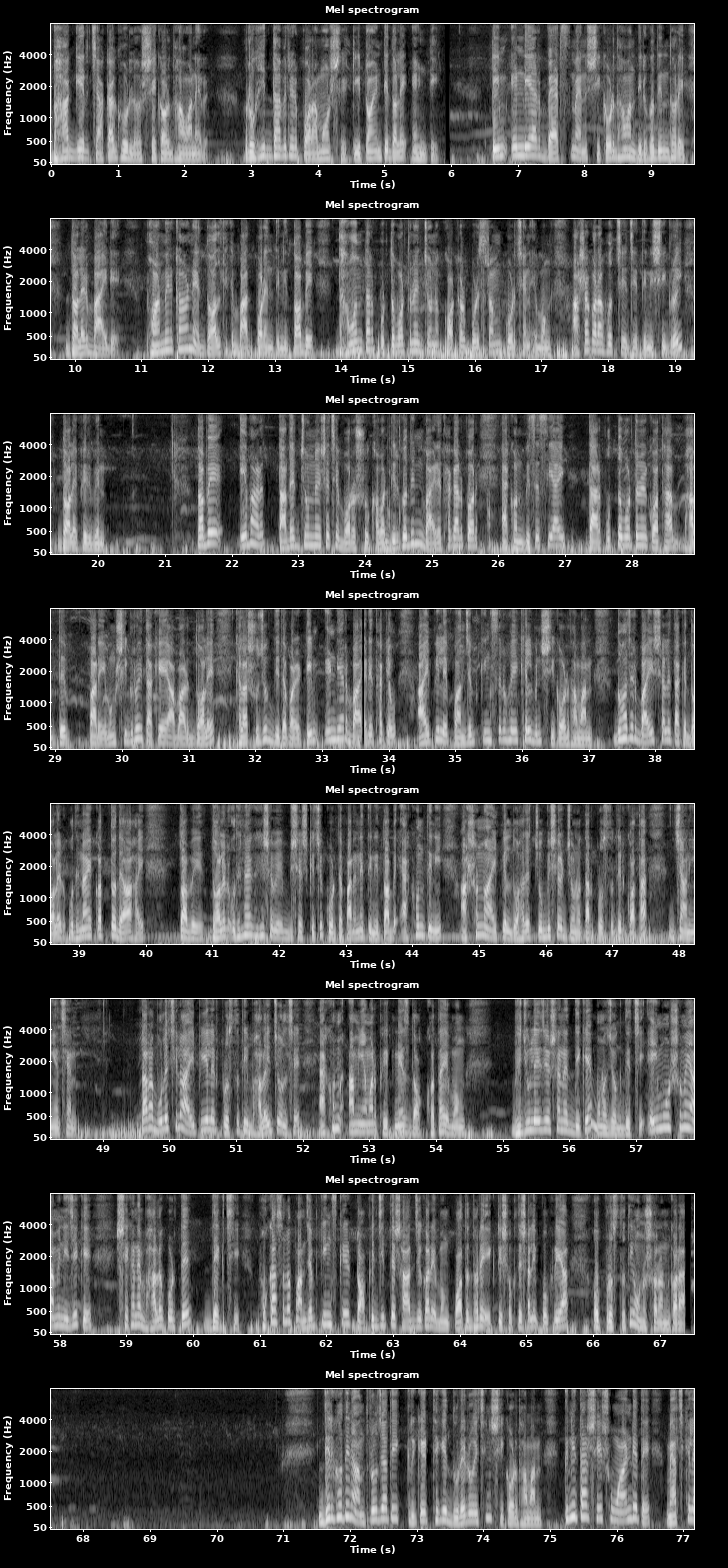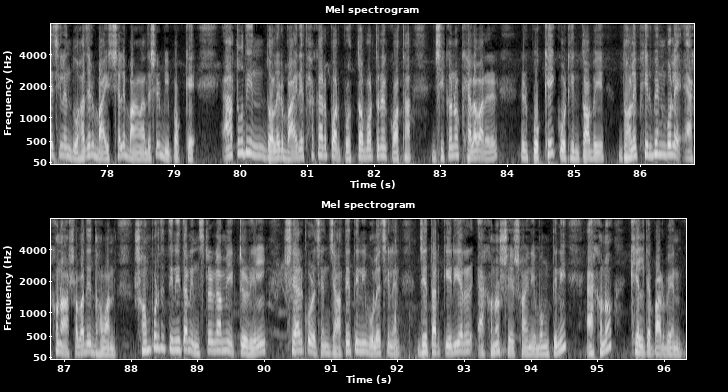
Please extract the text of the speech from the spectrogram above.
ভাগ্যের চাকা ঘুরল শেখর ধাওয়ানের। রোহিত দ্রাবিড়ের পরামর্শে টি টোয়েন্টি দলে এন্টি টিম ইন্ডিয়ার ব্যাটসম্যান শিকড় ধাওয়ান দীর্ঘদিন ধরে দলের বাইরে। ফর্মের কারণে দল থেকে বাদ পড়েন তিনি, তবে ধাওয়ান তার প্রত্যাবর্তনের জন্য কঠোর পরিশ্রম করছেন এবং আশা করা হচ্ছে যে তিনি শীঘ্রই দলে ফিরবেন। তবে এবার তাদের জন্য এসেছে বড় সুখবর। দীর্ঘদিন বাইরে থাকার পর এখন বিসিসিআই তার প্রত্যাবর্তনের কথা ভাবতে পারে এবং শীঘ্রই তাকে আবার দলে খেলার সুযোগ দিতে পারে। টিম ইন্ডিয়ার বাইরে থাকলেও আইপিএলে পাঞ্জাব কিংসের হয়ে খেলবেন শিকড় ধামান দু হাজার বাইশ সালে তাকে দলের অধিনায়কত্ব দেওয়া হয়, তবে দলের অধিনায়ক হিসেবে বিশেষ কিছু করতে পারেনি তিনি। তবে এখন তিনি আসন্ন আইপিএল দু হাজার জন্য তার প্রস্তুতির কথা জানিয়েছেন। তারা বলেছিল, আইপিএল এর প্রস্তুতি ভালোই চলছে। এখন আমি আমার ফিটনেস, দক্ষতা এবং ভিজুয়ালাইজেশনের দিকে মনোযোগ দিচ্ছি। এই মরশুমে আমি নিজেকে সেখানে ভালো করতে দেখছি। ফোকাস হলো পাঞ্জাব কিংসকে ট্রফি জিততে সাহায্য করা এবং পথ ধরে একটি শক্তিশালী প্রক্রিয়া ও প্রস্তুতি অনুসরণ করা। দীর্ঘদিন আন্তর্জাতিক ক্রিকেট থেকে দূরে রয়েছেন শিকড় ধামান তিনি তার শেষ ওয়ানডেতে ম্যাচ খেলেছিলেন দু হাজার বাইশ সালে বাংলাদেশের বিপক্ষে। এতদিন দলের বাইরে থাকার পর প্রত্যাবর্তনের কথা যে কোনো খেলোয়াড়ের পক্ষেই কঠিন। তবে দলে ফিরবেন বলে এখন আশাবাদী ধামান সম্প্রতি তিনি তার ইনস্টাগ্রামে একটি রিল শেয়ার করেছেন যাতে তিনি বলেছিলেন যে তার কেরিয়ারের এখনও শেষ হয়নি এবং তিনি এখনও খেলতে পারবেন।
